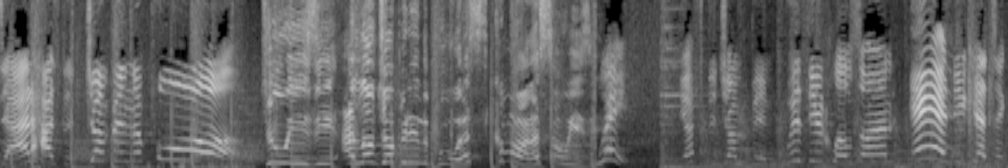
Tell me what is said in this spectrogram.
Dad has to jump in the pool. Too easy. I love jumping in the pool. That's come on, that's so easy. Wait, you have to jump in with your clothes on, and you can't take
